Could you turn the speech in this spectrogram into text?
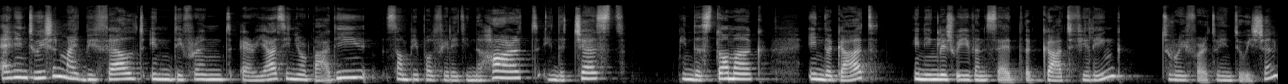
And intuition might be felt in different areas in your body. Some people feel it in the heart, in the chest, in the stomach, in the gut. In English, we even said the gut feeling to refer to intuition.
